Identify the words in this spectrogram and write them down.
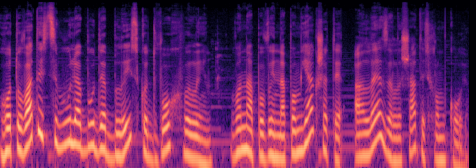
Готуватись цибуля буде близько 2 хвилин. Вона повинна пом'якшати, але залишатись хрумкою.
